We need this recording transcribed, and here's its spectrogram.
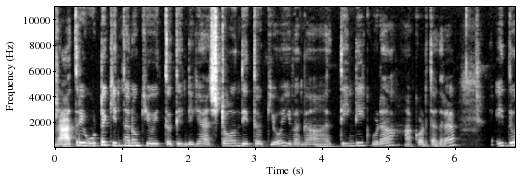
ರಾತ್ರಿ ಊಟಕ್ಕಿಂತನೂ ಕ್ಯೂ ಇತ್ತು ತಿಂಡಿಗೆ ಅಷ್ಟೊಂದಿತ್ತು ಕ್ಯೂ. ಇವಾಗ ತಿಂಡಿ ಕೂಡ ಹಾಕ್ಕೊಡ್ತಾ ಇದ್ದಾರೆ ಇದು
